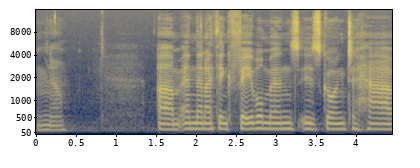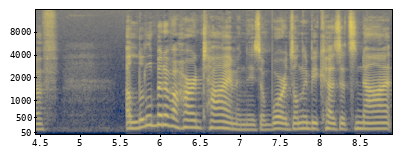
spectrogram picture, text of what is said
No. Um, and then I think Fabelmans is going to have a little bit of a hard time in these awards, only because it's not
